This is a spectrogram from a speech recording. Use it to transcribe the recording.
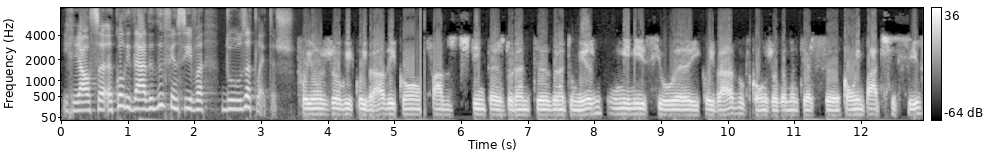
e realça a qualidade defensiva dos atletas. Foi um jogo equilibrado e com fases distintas durante, durante o mesmo. Um início uh, equilibrado, com o jogo a manter-se com empates sucessivos.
